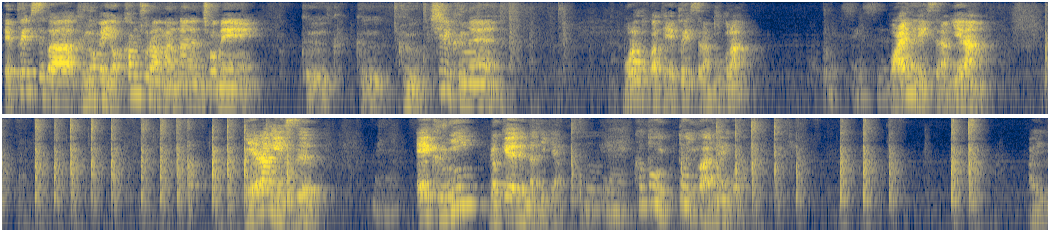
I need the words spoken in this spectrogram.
fx가 그놈의 역함수랑 만나는 점의 그 그그 실근은 뭐랑 똑같아? fx랑 누구랑? X. y는 x랑 얘랑 얘랑 x의 네. 근이 몇 개여야 된다는 얘기야. 그럼 또, 또 이거 아니야 이거? 아니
